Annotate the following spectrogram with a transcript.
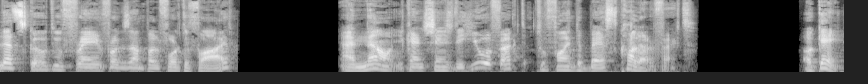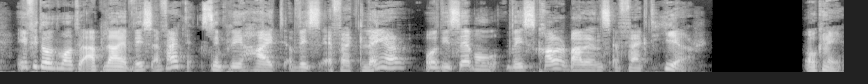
Let's go to frame, for example, 45. And now you can change the hue effect to find the best color effect. Okay, if you don't want to apply this effect, simply hide this effect layer or disable this color balance effect here. Okay,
